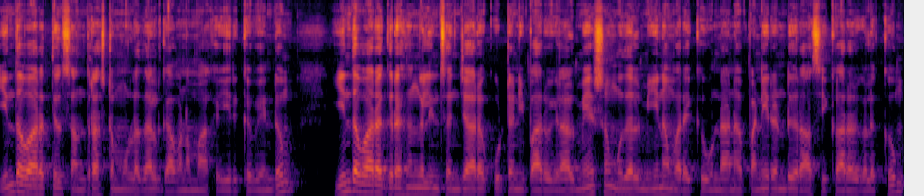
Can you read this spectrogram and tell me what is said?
இந்த வாரத்தில் சந்திராஷ்டம் உள்ளதால் கவனமாக இருக்க வேண்டும். இந்த வார கிரகங்களின் சஞ்சார கூட்டணி பார்வைகளால் மேஷம் முதல் மீனம் வரைக்கு உண்டான பனிரெண்டு ராசிக்காரர்களுக்கும்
